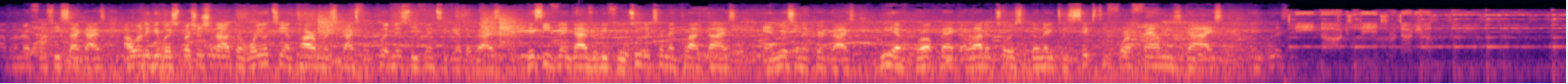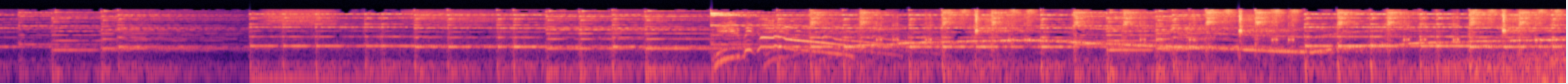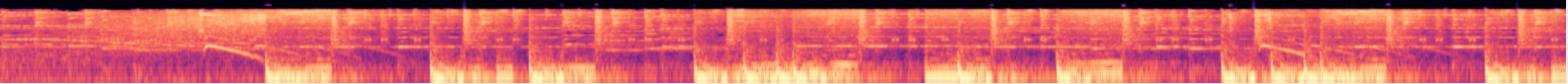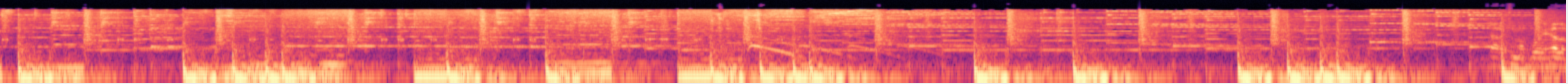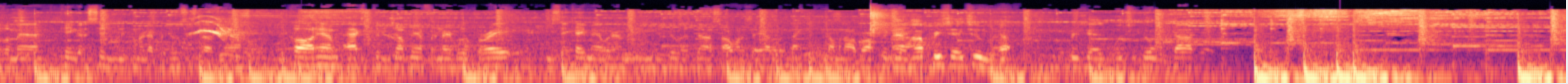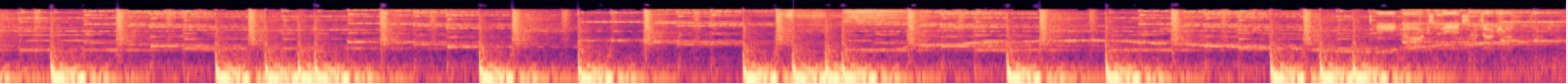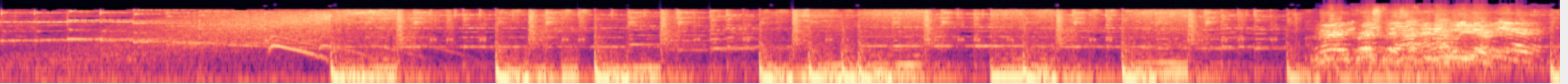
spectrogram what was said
On Eastside, guys. I want to give a special shout out to Royalty Empowerments, guys, for putting this event together, guys. This event, guys, will be from 2 to 10 o'clock, guys. And listen up here, guys. We have brought back a lot of toys to donate to 64 families, guys. And Hell of a Man, king of the city when it comes to that producing stuff, man. We called him, asked him could he jump in for the neighborhood parade. He said, "Hey man, whatever you need me to do is done." So I want to say Hell of a thank you for coming out, bro. I appreciate Man, you. I appreciate you, man. Appreciate what you're doing. God. Merry Christmas Happy New Year!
